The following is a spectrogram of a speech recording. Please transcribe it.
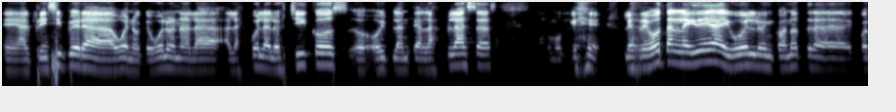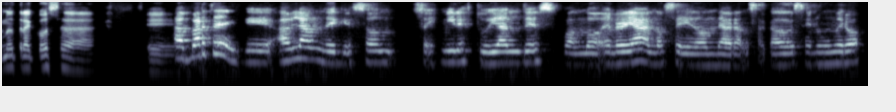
Eh, al principio era, bueno, que vuelvan a la, a la escuela los chicos, hoy plantean las plazas, como que les rebotan la idea y vuelven con otra, con otra cosa eh, Aparte de que hablan de que son 6.000 estudiantes, cuando en realidad no sé de dónde habrán sacado ese número.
